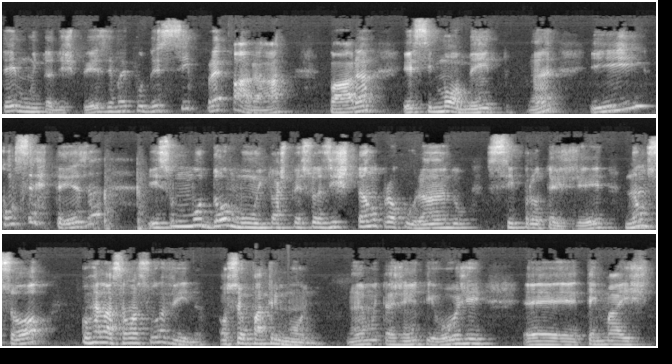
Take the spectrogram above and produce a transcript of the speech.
ter muita despesa e vai poder se preparar para esse momento, né? E com certeza isso mudou muito. As pessoas estão procurando se proteger, não só com relação à sua vida, ao seu patrimônio. Né? Muita gente hoje é, tem mais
